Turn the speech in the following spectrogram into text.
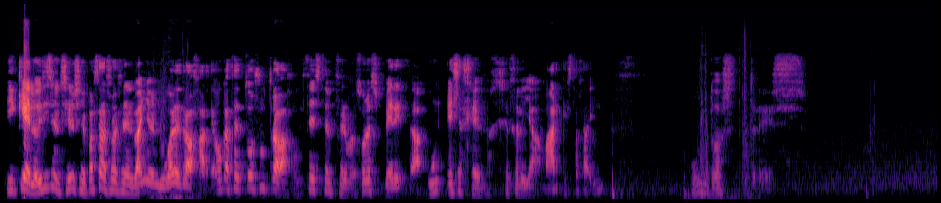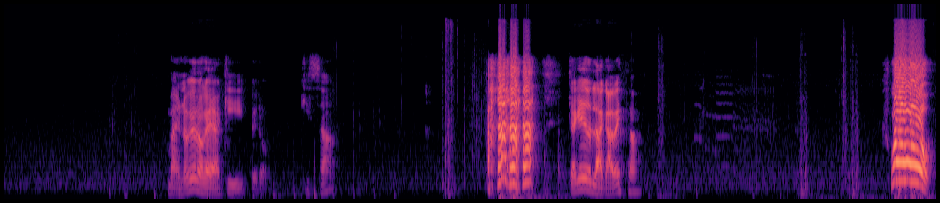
¿Y qué? ¿Lo dices en serio? Se pasa las horas en el baño en lugar de trabajar. Tengo que hacer todo su trabajo. Dice este enfermo. Solo es pereza. Un SG. El jefe le llama. Mark, ¿estás ahí? Un, dos, tres. Vale, no veo lo que hay aquí, pero quizá... Te ha caído en la cabeza. ¡Wow!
